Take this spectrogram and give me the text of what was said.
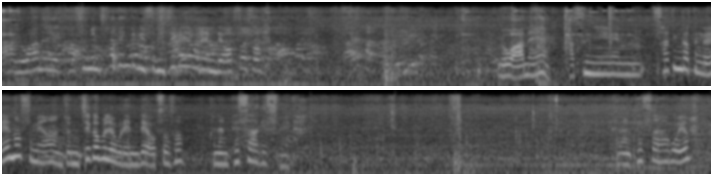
아, 요 안에 가수님 사진 좀 있으면 찍으려고 그랬는데 없어서. 요 안에 가수님 사진 같은 거 해놨으면 좀 찍어보려고 그랬는데 없어서 그냥 패스하겠습니다. 그냥 패스하고요.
